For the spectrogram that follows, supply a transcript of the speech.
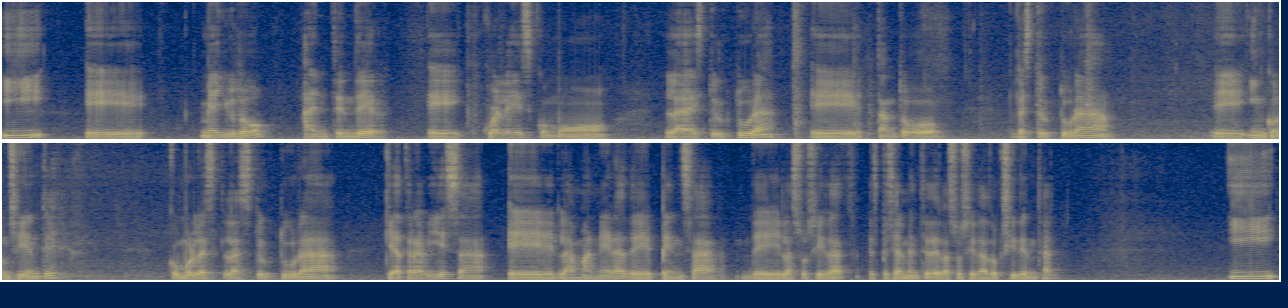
Y eh, me ayudó a entender eh, cuál es como la estructura, eh, tanto la estructura inconsciente como la, la estructura que atraviesa la manera de pensar de la sociedad, especialmente de la sociedad occidental. Y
